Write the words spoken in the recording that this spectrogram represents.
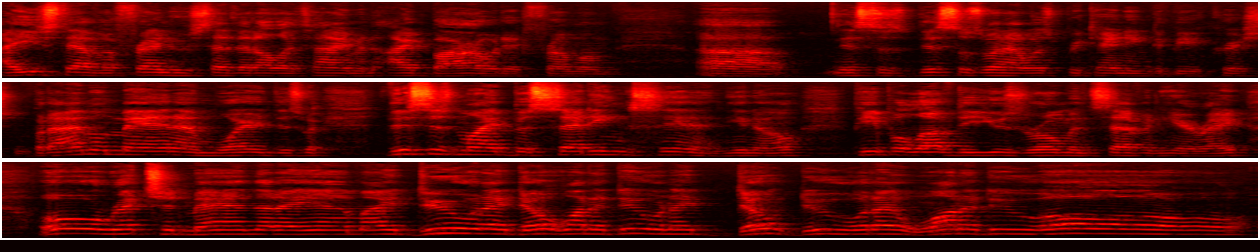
I used to have a friend who said that all the time, and I borrowed it from him. Uh, this is this was when I was pretending to be a Christian. But I'm a man. I'm wired this way. This is my besetting sin. You know, people love to use Romans seven here, right? Oh, wretched man that I am! I do what I don't want to do, and I don't do what I want to do. Oh,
